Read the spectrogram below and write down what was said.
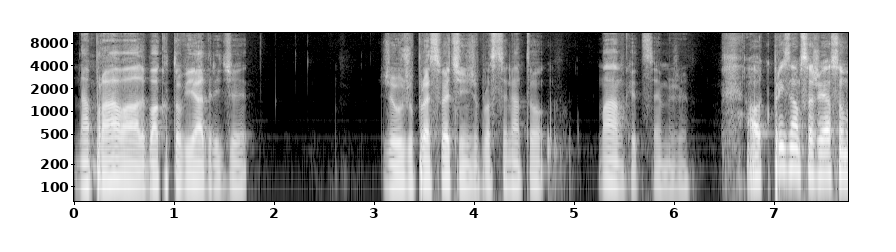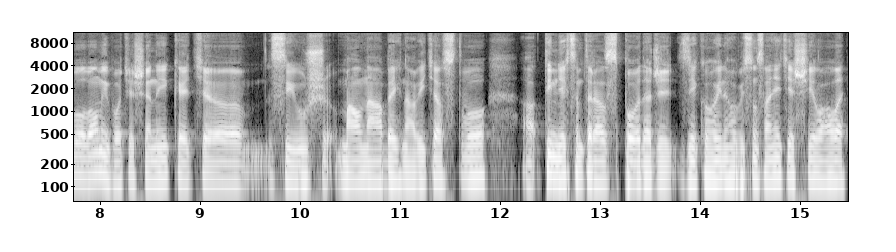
napráva, alebo ako to vyjadriť, že, že už ju presvedčím, že proste na to mám, keď chcem, že ale priznám sa, že ja som bol veľmi potešený, keď uh, si už mal nábeh na víťazstvo. A tým nechcem teraz povedať, že z niekoho iného by som sa netešil, ale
